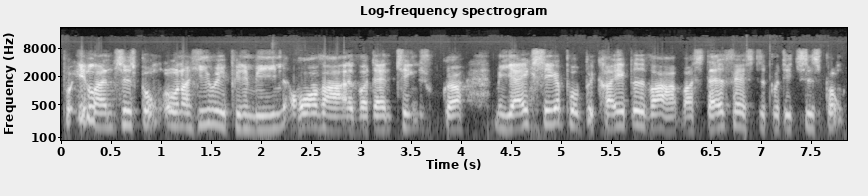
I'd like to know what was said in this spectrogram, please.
på et eller andet tidspunkt under HIV-epidemien overvejede, hvordan tingene skulle gøre. Men jeg er ikke sikker på, at begrebet var, var stadfæstet på det tidspunkt.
